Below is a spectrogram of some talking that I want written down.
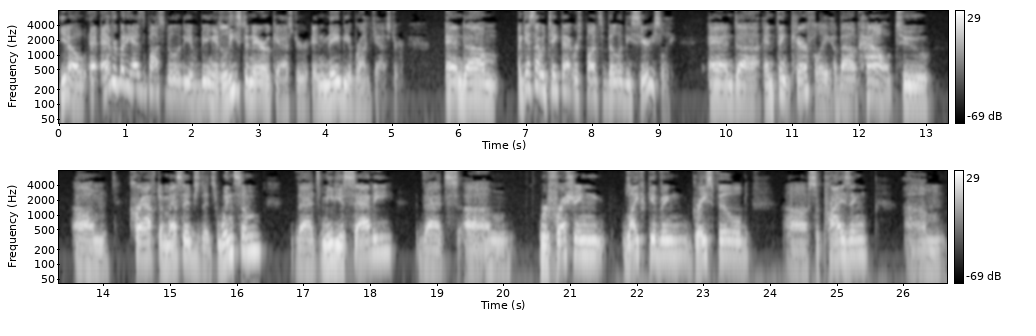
you know, everybody has the possibility of being at least a narrowcaster and maybe a broadcaster. And um, I guess I would take that responsibility seriously and uh, and think carefully about how to um, craft a message that's winsome that's media savvy, that's um, refreshing, life giving, grace filled, uh, surprising. Um,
